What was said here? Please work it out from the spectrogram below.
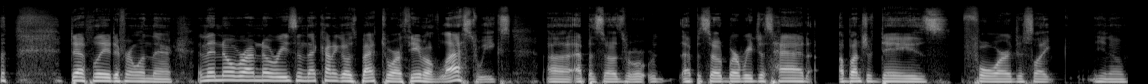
definitely a different one there. And then No Rhyme, No Reason, that kind of goes back to our theme of last week's uh, episodes, episode where we just had a bunch of days for just like, you know,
